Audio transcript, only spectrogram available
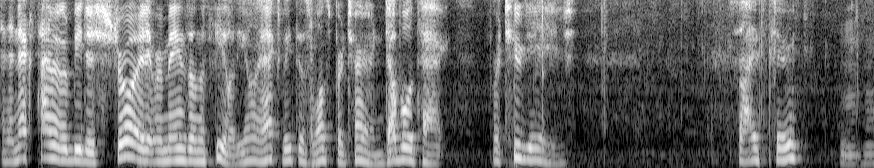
And the next time it would be destroyed, it remains on the field. You only activate this once per turn. Double attack for 2 gauge. Size 2. Mm-hmm.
